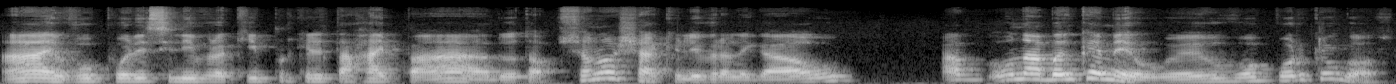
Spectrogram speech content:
ah, eu vou pôr esse livro aqui porque ele tá hypado tal. Se eu não achar que o livro é legal, a, o Na Banca é meu, eu vou pôr o que eu gosto.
